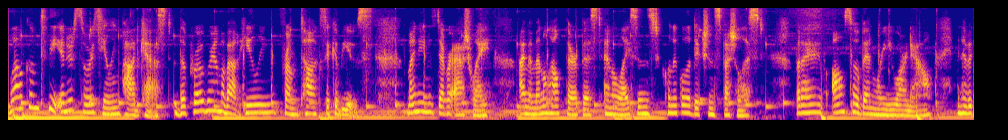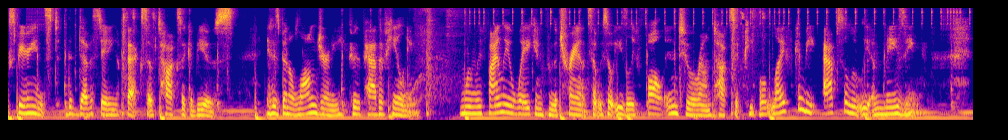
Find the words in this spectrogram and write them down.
Welcome to the Inner Source Healing Podcast, the program about healing from toxic abuse. My name is Deborah Ashway. I'm a mental health therapist and a licensed clinical addiction specialist. But I have also been where you are now and have experienced the devastating effects of toxic abuse. It has been a long journey through the path of healing when we finally awaken from the trance that we so easily fall into around toxic people, life can be absolutely amazing.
